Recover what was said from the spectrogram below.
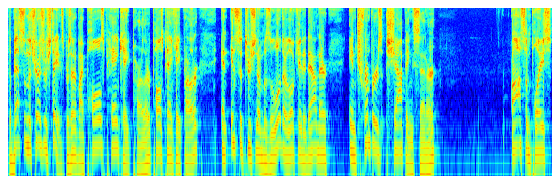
The best in the Treasure State is presented by Paul's Pancake Parlor. Paul's Pancake Parlor, an institution of Missoula. They're located down there in Tremper's Shopping Center. Awesome place.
